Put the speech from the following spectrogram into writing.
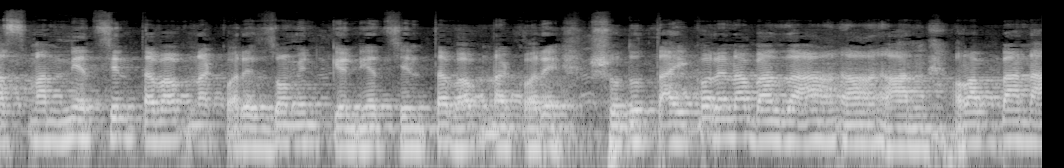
আসমান নিয়ে চিন্তা ভাবনা করে, জমিনকে নিয়ে চিন্তা ভাবনা করে, শুধু তাই করে না বাজান, রব্বানা,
